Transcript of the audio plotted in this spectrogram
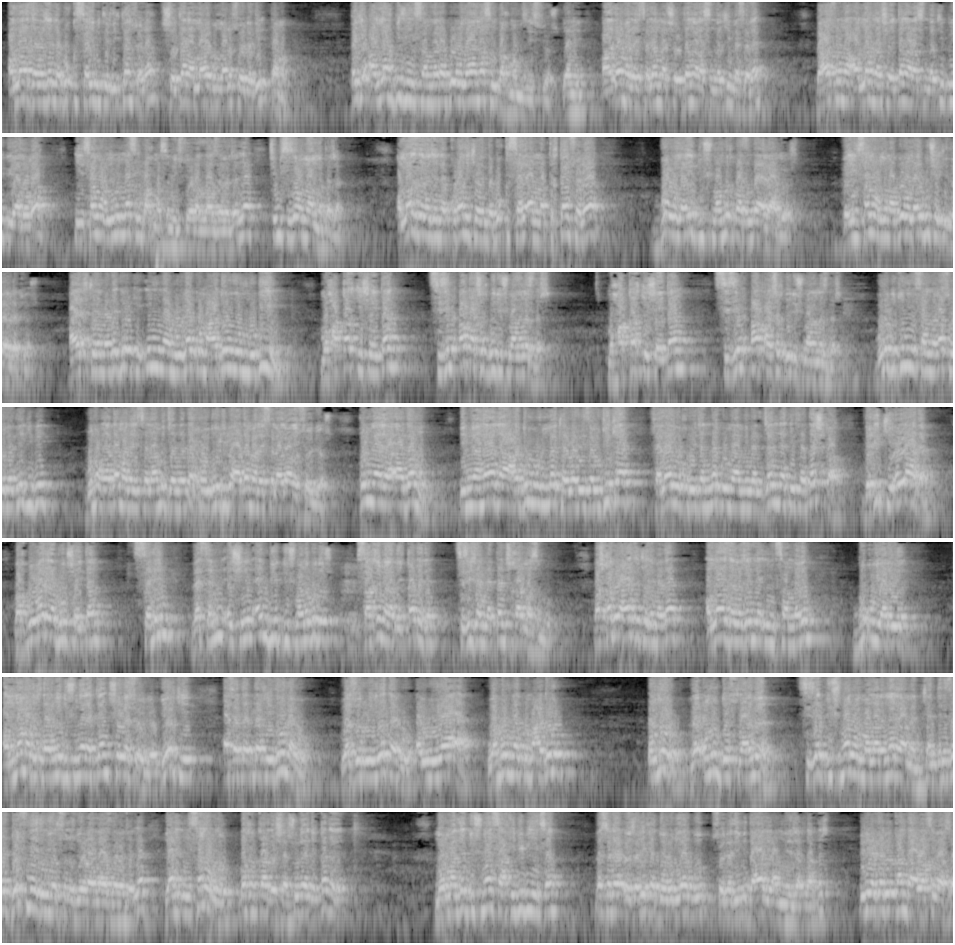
Allah Azze ve Celle bu kıssayı bitirdikten sonra şeytan Allah'a bunları söyledi, tamam. Peki Allah biz insanlara bu olaya nasıl bakmamızı istiyor? Yani Adem Aleyhisselam'la şeytan arasındaki mesele, daha sonra Allah'la şeytan arasındaki bir diyaloga insanoğlunun nasıl bakmasını istiyor Allah Azze ve Celle? Şimdi size onu anlatacağım. Allah Azze ve Celle Kur'an-ı Kerim'de bu kıssayı anlattıktan sonra bu olayı düşmanlık bazında ele alıyor. Ve insanoğluna bu olayı bu şekilde öğretiyor. Ayet-i Kerime'de diyor ki اِنَّهُ لَكُمْ عَدُوٌ مُب۪ينٌ Muhakkak ki şeytan sizin apaçık bir düşmanınızdır. Muhakkak ki şeytan sizin apaçık bir düşmanınızdır. Bunu bütün insanlara söylediği gibi bunu Adem Aleyhisselam'ı cennete koyduğu gibi Adem Aleyhisselam'a da söylüyor. قُلْنَا يَا آدَمُ اِنَّ هَذَا عَدُوٌ لَكَ وَلِزَوْجِكَ فَلَا يُخْرِجَنَّكُمَا مِنَ الْجَنَّةِ فَتَشْقَى Dedik ki ey Adem bak bu var ya bu şeytan senin ve senin eşinin en büyük düşmanı budur. Sakın ha dikkat edin sizi cennetten çıkarmasın bu. Başka bir ayet-i kerimede Allah Azze ve Celle insanların bu uyarıyı anlamadıklarını düşünerekten şöyle söylüyor. Diyor ki اَفَتَتَّخِذُونَهُ وَزُرِّيَّتَهُ اَوْلِيَاءَ وَهُمْ لَكُمْ عَدُوٌ Onu ve onun dostlarını size düşman olmalarına rağmen kendinize dost mu ediniyorsunuz diyor Allah Azze ve Celle. Yani insanoğlu, bakın kardeşler şuraya dikkat edin. Normalde düşman sahibi bir insan, mesela özellikle doğrular bu söylediğimi daha iyi anlayacaklardır. Bir yerde bir kan davası varsa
